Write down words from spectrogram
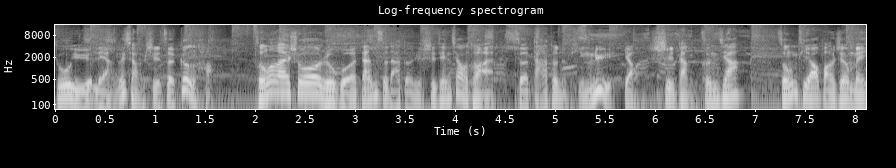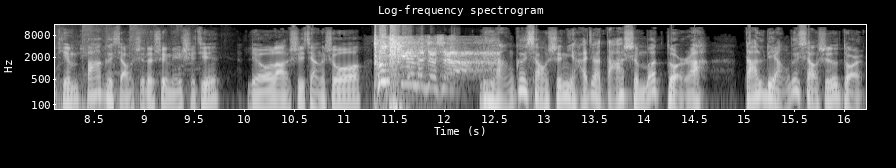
多于两个小时则更好。总的来说，如果单次打盹的时间较短，则打盹的频率要适当增加，总体要保证每天八个小时的睡眠时间。刘老师想说，坑爹了这是！两个小时你还叫打什么盹儿啊？打两个小时的盹儿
